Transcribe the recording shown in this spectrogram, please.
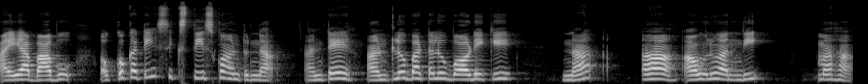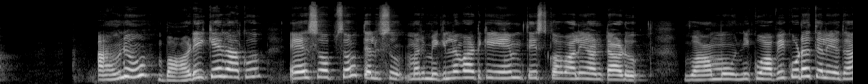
అయ్యా బాబు ఒక్కొక్కటి సిక్స్ తీసుకో అంటున్నా. అంటే అంట్లు బట్టలు బాడీకి నా అవును అంది మహా. అవును బాడీకే నాకు ఏ సోప్సో తెలుసు. మరి మిగిలిన వాటికి ఏం తీసుకోవాలి అంటాడు? వాము నీకు అవి కూడా తెలియదా?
